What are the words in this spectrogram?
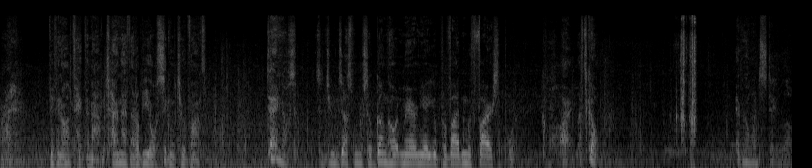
All right, Vivian, I'll take them out. Turner, that'll be your signal to advance. Daniels, since you and Zussman were so gung-ho at Marigny, you'll provide them with fire support. Come on, all right, let's go. Everyone stay low.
